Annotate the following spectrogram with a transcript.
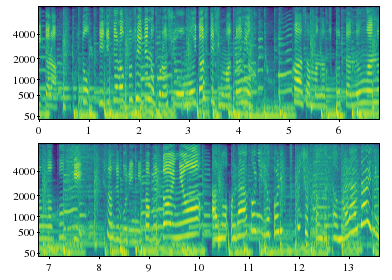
いたらふとデジキャラット星での暮らしを思い出してしまったにゃ。母様の作ったぬんがぬんがクッキー。久しぶりに食べたいにゃ。あの裏顎にへばりつく食感がたまらないに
